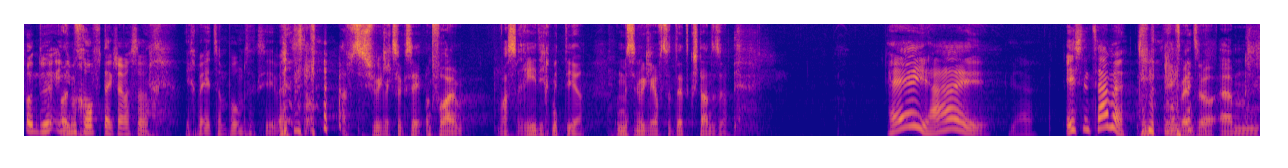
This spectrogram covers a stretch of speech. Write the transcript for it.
Und du in deinem Kopf denkst du einfach so, ich wäre jetzt am Bumsen gewesen. Aber es ist wirklich so gesehen. Und vor allem, was rede ich mit dir? Und wir sind wirklich auf so dort gestanden so. hey, hi. Ja. Essen zusammen. Irgendwann so, ähm,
